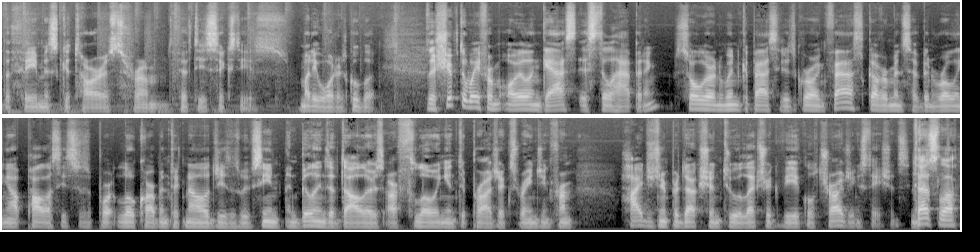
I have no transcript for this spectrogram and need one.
the famous guitarist from the 50s, 60s. Muddy Waters, Google it. The shift away from oil and gas is still happening. Solar and wind capacity is growing fast. Governments have been rolling out policies to support low carbon technologies, as we've seen, and billions of dollars are flowing into projects ranging from hydrogen production to electric vehicle charging stations Tesla.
